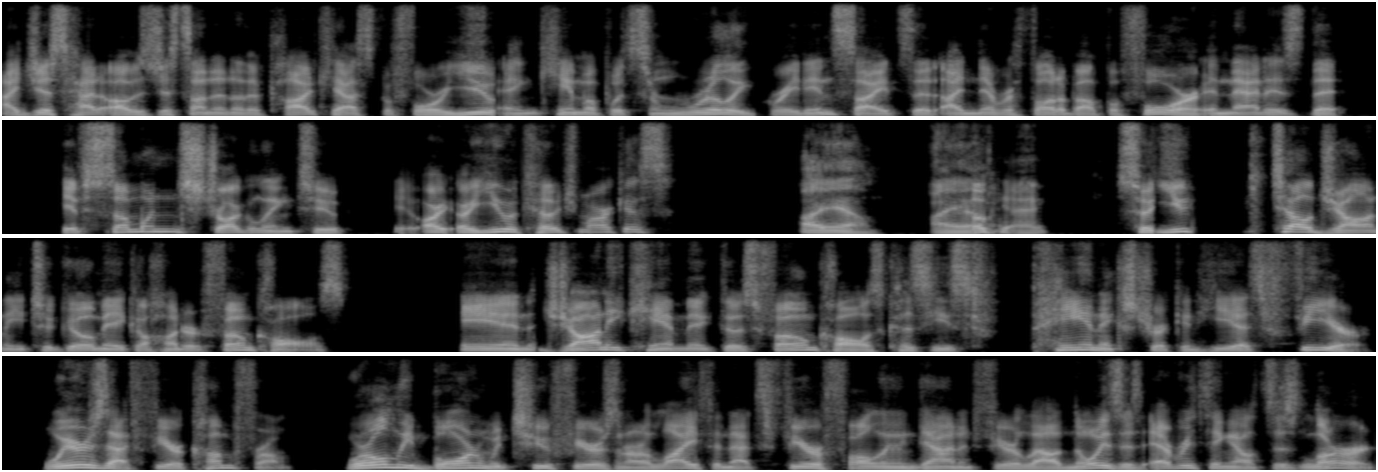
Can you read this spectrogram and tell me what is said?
I just had I was just on another podcast before you and came up with some really great insights that I never thought about before. And that is that if someone's struggling to are, are you a coach, Marcus? I am. I am. Okay. So you tell Johnny to go make 100 phone calls, and Johnny can't make those phone calls because he's panic stricken. He has fear. Where does that fear come from? We're only born with two fears in our life, and that's fear of falling down and fear of loud noises. Everything else is learned.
